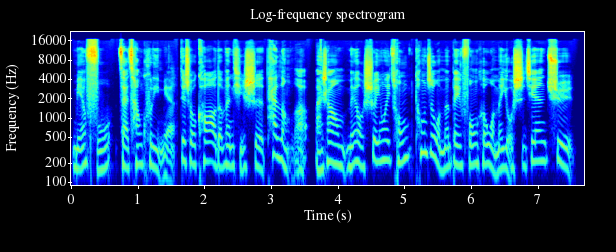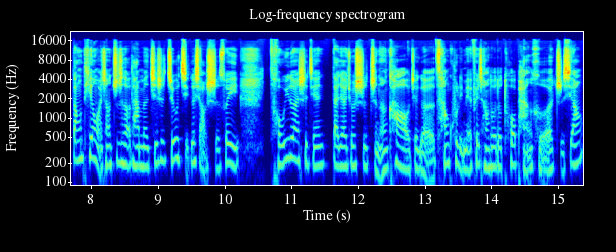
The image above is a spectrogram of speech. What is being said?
棉服在仓库里面。这时候 call out 的问题是太冷了，晚上没有睡，因为从通知我们被封和我们有时间去当天晚上支持到他们，其实只有几个小时。所以头一段时间大家就是只能靠这个仓库里面非常多的托盘和纸箱，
